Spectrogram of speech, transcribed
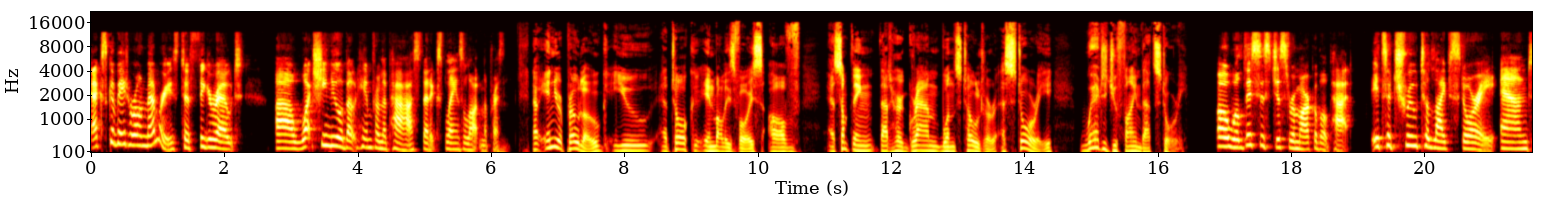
excavate her own memories to figure out uh, what she knew about him from the past that explains a lot in the present. Now, in your prologue, you uh, talk in Molly's voice of. Uh, something that her gran once told her, a story where did you find that story? Oh, well, this is just remarkable, Pat. It's a true to life story. And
